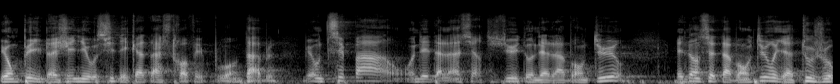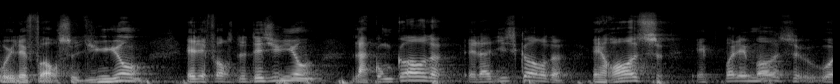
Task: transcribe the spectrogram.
Et on peut imaginer aussi des catastrophes épouvantables. Mais on ne sait pas, on est dans l'incertitude, on est à l'aventure. Et dans cette aventure, il y a toujours eu les forces d'union et les forces de désunion, la concorde et la discorde, Eros et Polémos, ou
